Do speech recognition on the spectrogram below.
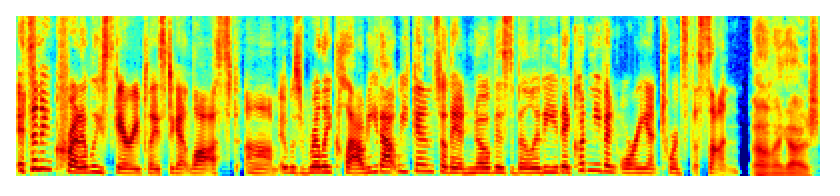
it's an incredibly scary place to get lost. Um, it was really cloudy that weekend, so they had no visibility. They couldn't even orient towards the sun. Oh my gosh.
